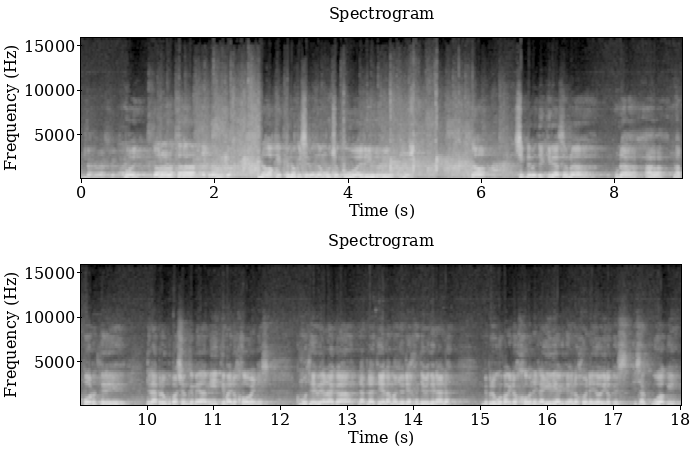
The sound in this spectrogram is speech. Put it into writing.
muchas gracias. Bueno, no, no, no, está. No, que espero que se venda mucho en Cuba el libro. Digo. No, simplemente quería hacer una, una, un aporte de, la preocupación que me da a mí el tema de los jóvenes. Como ustedes verán acá, la platea, la mayoría de gente veterana. Me preocupa que los jóvenes, la idea que tienen los jóvenes de hoy, lo que es esa Cuba que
